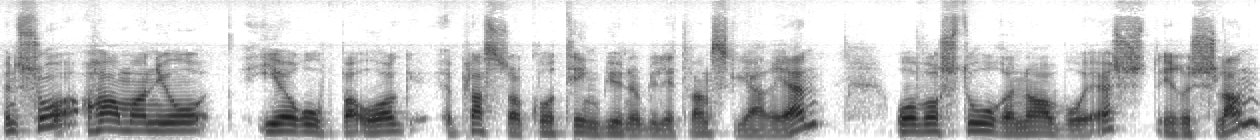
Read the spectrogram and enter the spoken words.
Men så har man jo i Europa òg plasser hvor ting begynner å bli litt vanskeligere igjen. Og vår store nabo i øst, i Russland,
